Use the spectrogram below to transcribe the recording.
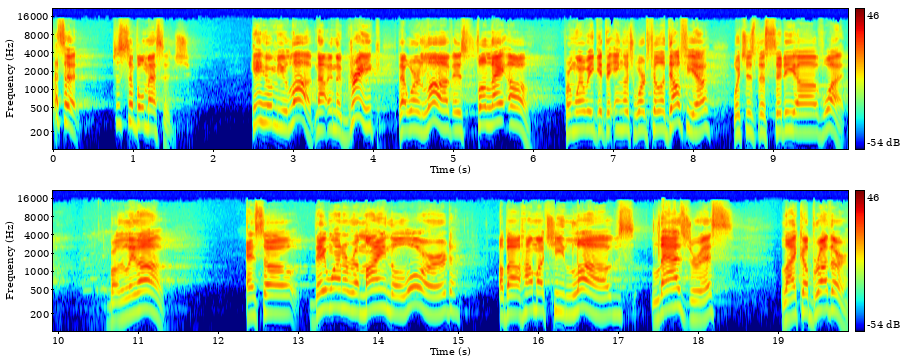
That's it. Just a simple message. He whom you love. Now, in the Greek, that word love is phileo, from where we get the English word Philadelphia, which is the city of what? Brotherly love. And so they want to remind the Lord about how much he loves Lazarus like a brother.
